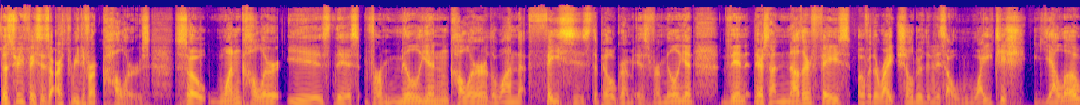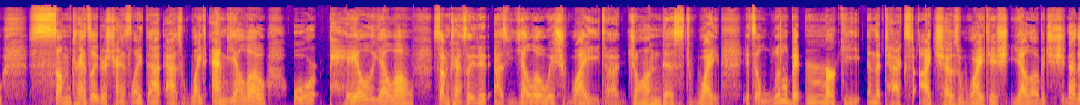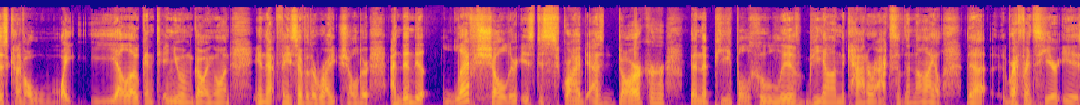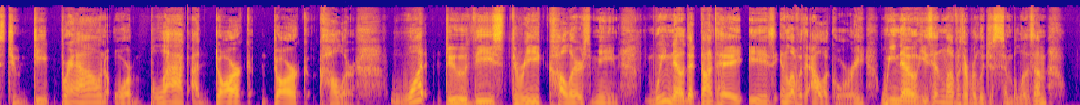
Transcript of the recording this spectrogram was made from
Those three faces are three different colors. So one color is this vermilion color. The one that faces the pilgrim is vermilion. Then there's another face over the right shoulder that is a whitish yellow. Some translators translate that as white and yellow or pale yellow. Some translate it as yellowish white, uh, jaundiced white. It's a little bit murky in the text. I chose whitish yellow, but you should know there's kind of a white yellow continuum going on in that face over the right shoulder. And then the left shoulder is described as darker than the people who live beyond the cataracts of the Nile. The reference here is to deep brown or black, a dark, dark color. What do these three colors mean? We know that Dante is in love with allegory. We know he's in love with a religious symbolism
